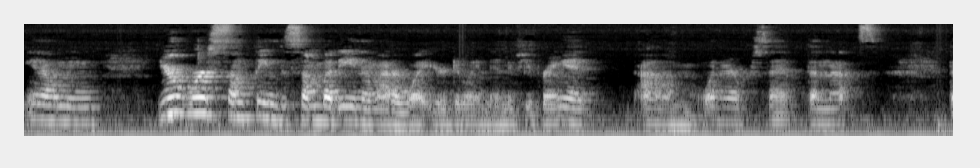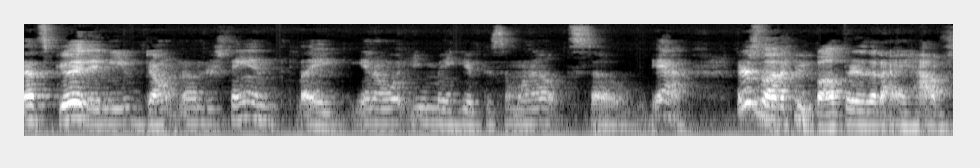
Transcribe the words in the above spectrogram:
you know, I mean, you're worth something to somebody no matter what you're doing. And if you bring it um, 100%, then that's, that's good. And you don't understand, like, you know, what you may give to someone else. So, yeah, there's a lot of people out there that I have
